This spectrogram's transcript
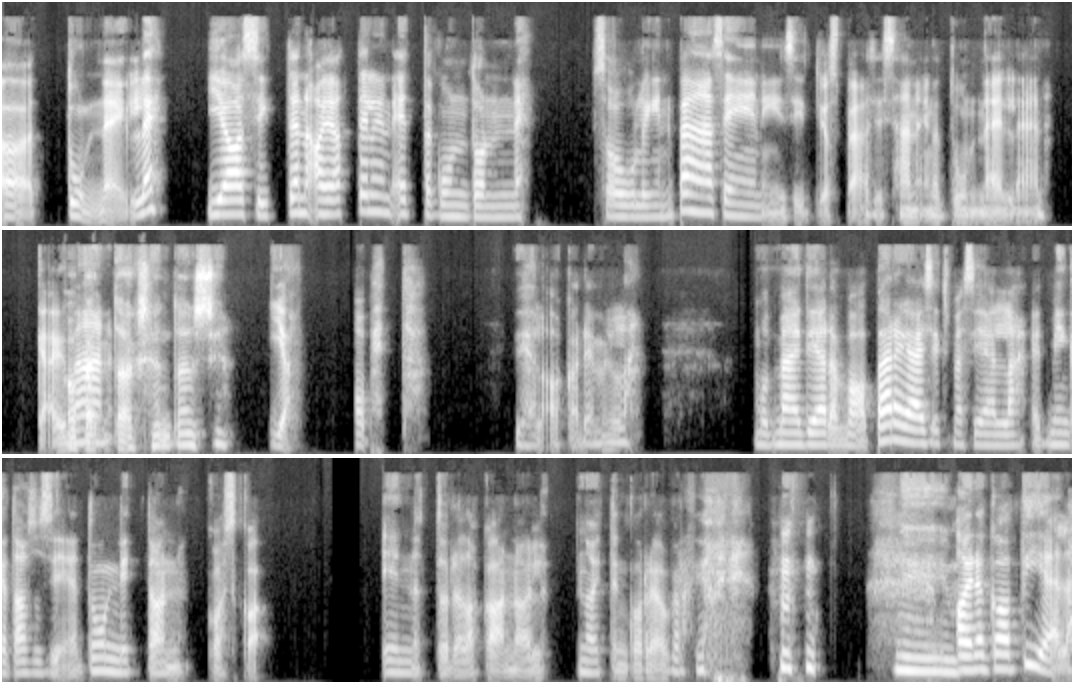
ö, tunneille. Ja sitten ajattelin, että kun tonne souliin pääsee, niin sit jos pääsis hänen tunneilleen käymään. Opettaako hän tanssia? Joo, opettaa yhdellä akademilla. Mutta mä en tiedä vaan pärjäisikö mä siellä, että minkä tasoisia tunnit on, koska en ole todellakaan noille, noiden koreografioiden. Niin. Ainakaan vielä.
